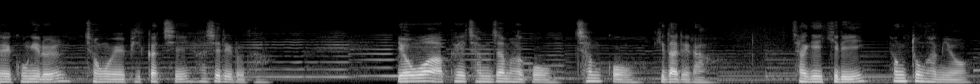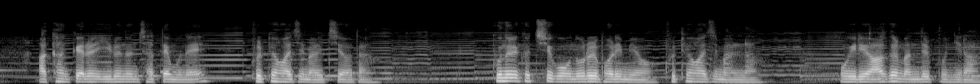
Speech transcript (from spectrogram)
내 공의를 정오의 빛같이 하시리로다. 여호와 앞에 잠잠하고 참고 기다리라. 자기 길이 형통하며 악한 꾀를 이루는 자 때문에 불평하지 말지어다. 분을 그치고 노를 버리며 불평하지 말라. 오히려 악을 만들 뿐이라.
